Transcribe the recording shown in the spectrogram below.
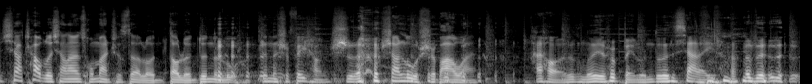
下差不多相当于从曼彻斯特伦到伦敦的路，真的是非常是的，山路十八弯。还好，可能也是北伦敦下来一场，对对对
